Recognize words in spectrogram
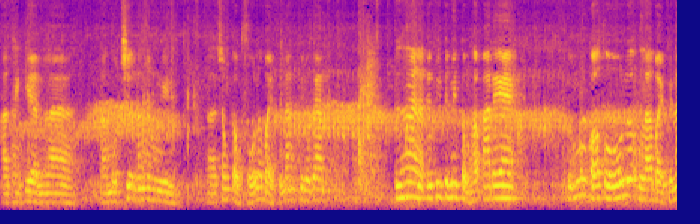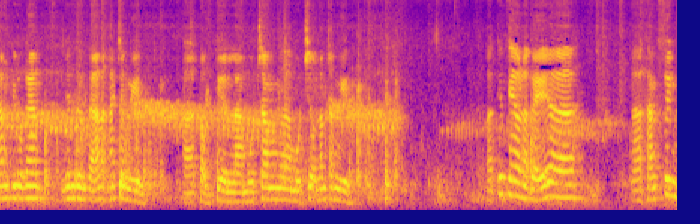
à, thành tiền là à, 1 triệu 500 nghìn. À, trong tổng số là 7,5 kg thứ hai là cái vitamin tổng hợp ADE cũng có số lượng là 7,5 kg nhân đơn giá là 200 nghìn. À, tổng tiền là 100 1 à, triệu 500 nghìn. À, tiếp theo là cái à, à kháng sinh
